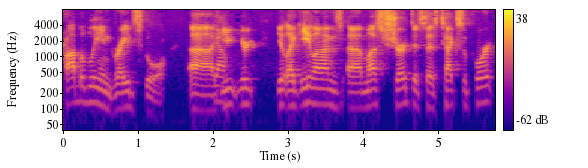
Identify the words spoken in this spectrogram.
probably in grade school. Uh, yeah. you, you're you, like Elon's uh, Musk shirt that says tech support.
